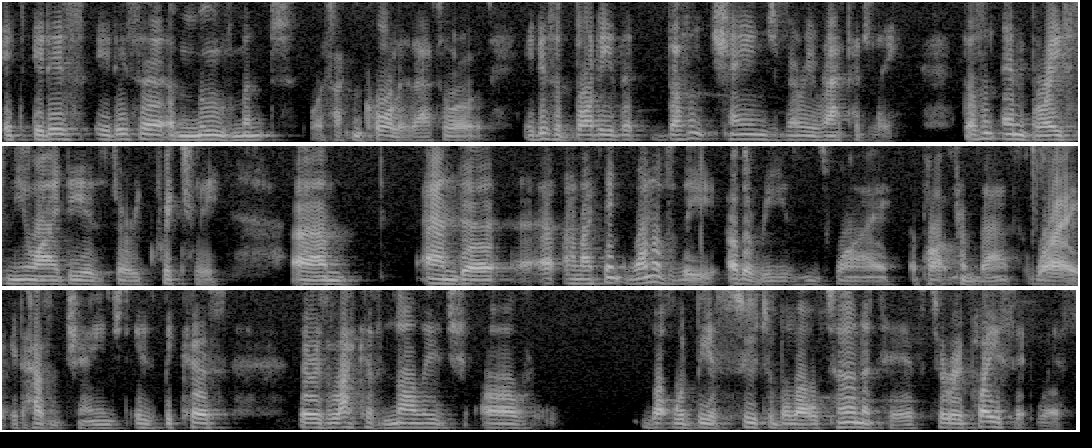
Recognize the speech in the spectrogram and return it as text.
it, it is it is a, a, movement, or if I can call it that, or it is a body that doesn't change very rapidly, doesn't embrace new ideas very quickly. Um, and, uh, and I think one of the other reasons why, apart from that, why it hasn't changed is because there is lack of knowledge of what would be a suitable alternative to replace it with.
